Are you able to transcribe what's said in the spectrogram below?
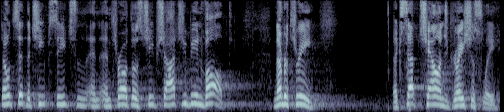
don't sit in the cheap seats and, and, and throw out those cheap shots. You be involved. Number three, accept challenge graciously.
